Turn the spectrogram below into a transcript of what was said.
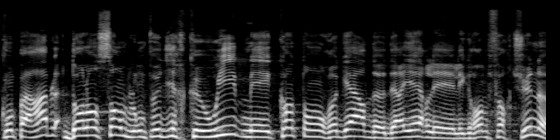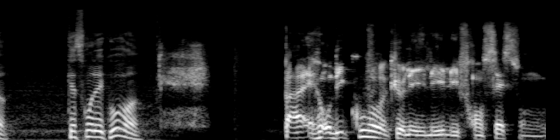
comparable. Dans l'ensemble, on peut dire que oui, mais quand on regarde derrière les grandes fortunes, qu'est-ce qu'on découvre? On découvre que les, Français sont,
